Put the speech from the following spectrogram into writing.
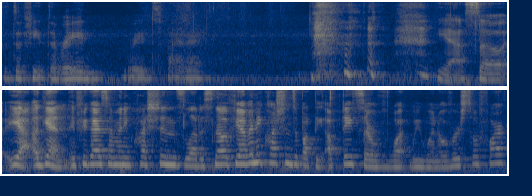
to defeat the raid raid spider. yeah. So yeah. Again, if you guys have any questions, let us know. If you have any questions about the updates or what we went over so far,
